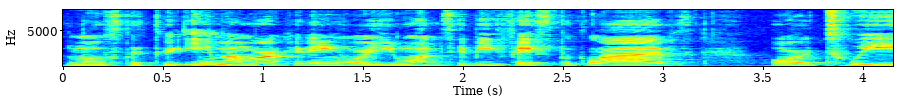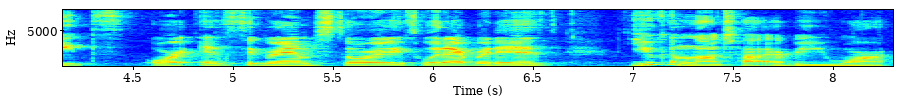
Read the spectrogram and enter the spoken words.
mostly through email marketing or you want it to be Facebook Lives or tweets or Instagram stories, whatever it is, you can launch however you want.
